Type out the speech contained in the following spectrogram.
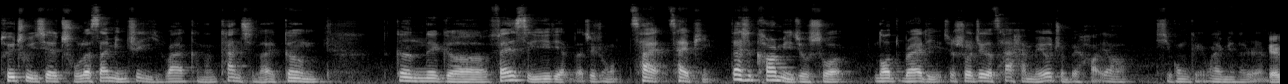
推出一些除了三明治以外，可能看起来更更那个 fancy 一点的这种菜菜品。但是卡米就说 not ready，就说这个菜还没有准备好要提供给外面的人，给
